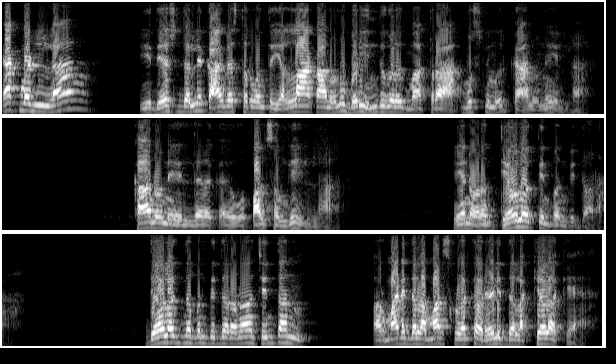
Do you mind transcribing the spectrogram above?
ಯಾಕೆ ಮಾಡಲಿಲ್ಲ? ಈ ದೇಶದಲ್ಲಿ ಕಾಂಗ್ರೆಸ್ ತರುವಂತ ಎಲ್ಲಾ ಕಾನೂನು ಬರೀ ಹಿಂದೂಗಳಿಗೆ ಮಾತ್ರ, ಮುಸ್ಲಿಮರಿಗೆ ಕಾನೂನೇ ಇಲ್ಲ. ಕಾನೂನೇ ಇಲ್ಲದ ಪಾಲಿಸೋಂಗೆ ಇಲ್ಲ. ಏನು ಅವ್ರ ದೇವಲೋಕದಿಂದ ಬಂದ್ಬಿದ್ದವರ. ದೇವಲೋಕದಿಂದ ಬಂದ್ಬಿದ್ದವರ ಚಿಂತನ್ ಅವ್ರು ಮಾಡಿದ್ದೆಲ್ಲ ಮಾಡಿಸ್ಕೊಳಕ್ಕೆ ಅವ್ರು ಹೇಳಿದ್ದೆಲ್ಲ ಕೇಳೋಕ್ಕೆ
